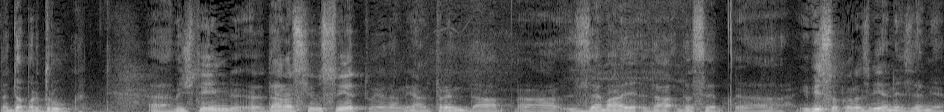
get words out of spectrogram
dobar drug. Međutim, danas je u svijetu jedan trend da se i visoko razvijene zemlje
